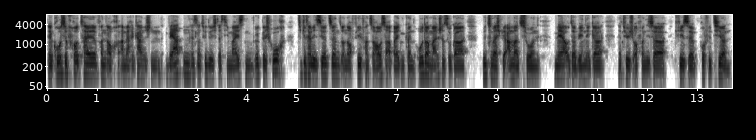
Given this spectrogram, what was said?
Der große Vorteil von auch amerikanischen Werten ist natürlich, dass die meisten wirklich hoch digitalisiert sind und auch viel von zu Hause arbeiten können oder manche sogar, wie zum Beispiel Amazon, mehr oder weniger natürlich auch von dieser Krise profitieren.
